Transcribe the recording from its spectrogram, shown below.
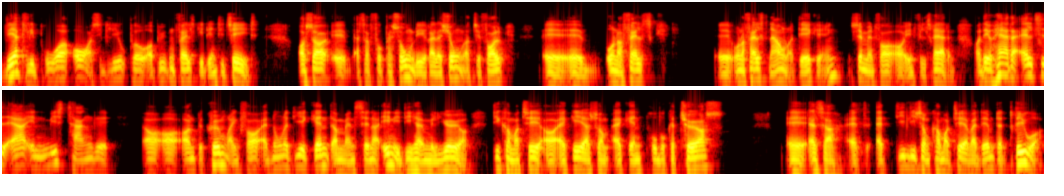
virkelig bruger over sit liv på at bygge en falsk identitet, og så øh, altså, få personlige relationer til folk, Øh, øh, under falsk øh, under falsk navn og dække, ikke? simpelthen for at infiltrere dem. Og det er jo her, der altid er en mistanke og, og, og en bekymring for, at nogle af de agenter, man sender ind i de her miljøer, de kommer til at agere som agentprovokatørs. Øh, altså, at, at de ligesom kommer til at være dem, der driver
